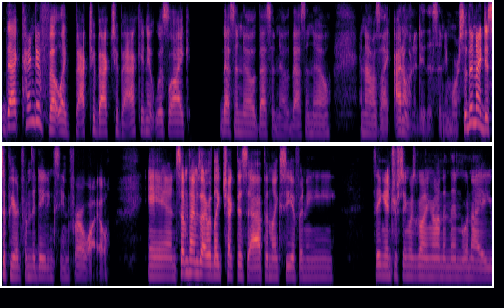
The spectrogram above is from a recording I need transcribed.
that kind of felt like back to back to back. And it was like, that's a no, that's a no, that's a no. And I was like, I don't want to do this anymore. So then I disappeared from the dating scene for a while. And sometimes I would like check this app and like see if anything interesting was going on. And then when I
